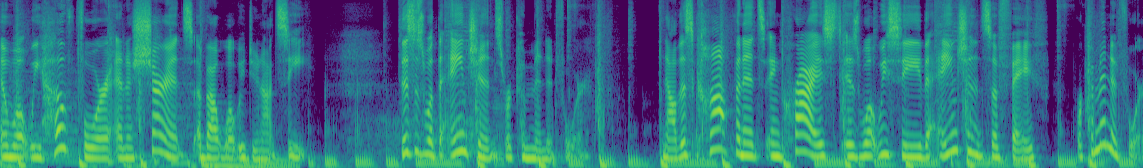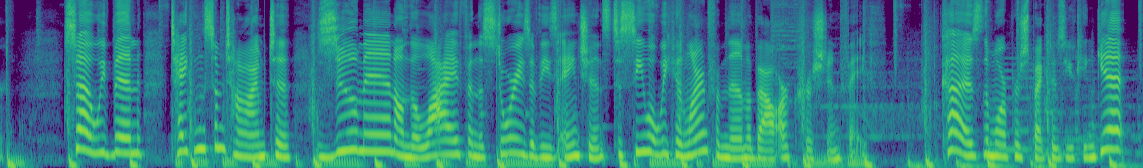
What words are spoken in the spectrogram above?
in what we hope for and assurance about what we do not see. This is what the ancients were commended for. Now, this confidence in Christ is what we see the ancients of faith were commended for. So, we've been taking some time to zoom in on the life and the stories of these ancients to see what we can learn from them about our Christian faith. Because the more perspectives you can get,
